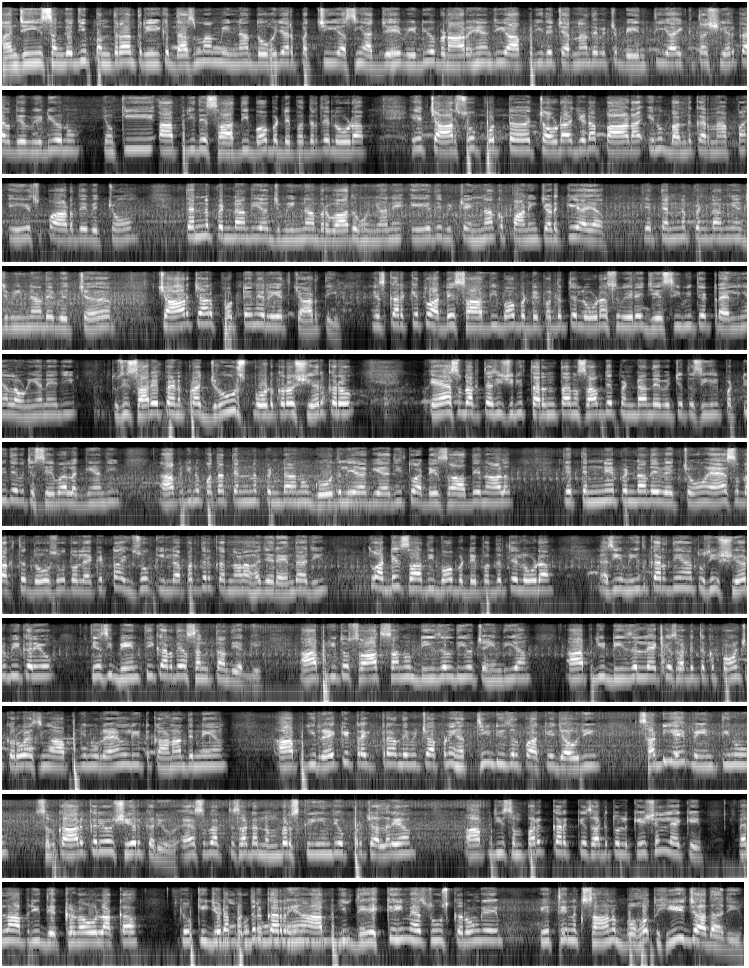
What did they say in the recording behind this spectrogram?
ਹਾਂਜੀ, ਸੰਗਤ ਜੀ 15 ਤਰੀਕ 10ਵਾਂ ਮਹੀਨਾ 2025 ਅਸੀਂ ਅੱਜ ਇਹ ਵੀਡੀਓ ਬਣਾ ਰਹੇ ਹਾਂ ਜੀ। ਆਪ ਜੀ ਦੇ ਚਰਨਾਂ ਦੇ ਵਿੱਚ ਬੇਨਤੀ ਆ, ਇੱਕ ਤਾਂ ਸ਼ੇਅਰ ਕਰ ਦਿਓ ਵੀਡੀਓ ਨੂੰ, ਕਿਉਂਕਿ ਆਪ ਜੀ ਦੇ ਸਾਥ ਦੀ ਬਹੁਤ ਵੱਡੇ ਪੱਧਰ ਤੇ ਲੋੜ ਆ। ਇਹ 400 ਫੁੱਟ ਚੌੜਾ ਜਿਹੜਾ ਪਾੜ ਆ, ਇਹਨੂੰ ਬੰਦ ਕਰਨਾ ਆਪਾਂ ਇਸ ਪਾੜ ਦੇ ਵਿੱਚੋਂ ਤਿੰਨ ਪਿੰਡਾਂ ਦੀਆਂ ਜ਼ਮੀਨਾਂ ਬਰਬਾਦ ਹੋਈਆਂ ਨੇ। ਇਹਦੇ ਵਿੱਚ ਇੰਨਾ ਕੁ ਪਾਣੀ ਚੜ ਕੇ ਆਇਆ ਤੇ ਤਿੰਨ ਪਿੰਡਾਂ ਦੀਆਂ ਜ਼ਮੀਨਾਂ ਦੇ ਵਿੱਚ 4-4 ਫੁੱਟ ਇਹਨੇ ਰੇਤ ਚਾੜਤੀ ਇਸ ਕਰਕੇ ਤੁਹਾਡੇ ਸਾਥ ਦੀ ਬਹੁਤ ਵੱਡੇ ਪੱਧਰ ਤੇ ਲੋੜ ਆ। ਸਵੇਰੇ ਜੀਸੀਬੀ ਤੇ ਟਰੈਲੀਆਂ ਲਾਉਣੀਆਂ ਨੇ ਜੀ। ਤੁਸੀਂ ਸਾਰੇ ਭੈਣ ਭਰਾ ਜਰੂਰ ਸਪੋਰਟ ਕਰੋ ਸ਼ੇਅਰ ਕਰੋ। ਇਸ ਵਕਤ ਅਸੀਂ ਸ਼੍ਰੀ ਤਰਨਤਾਰਨ ਸਾਹਿਬ ਦੇ ਪਿੰਡਾਂ ਦੇ ਵਿੱਚ ਤਹਿਸੀਲ ਪੱਟੀ ਦੇ ਵਿੱਚ ਸੇਵਾ ਲੱਗੇ ਹਾਂ ਜੀ। ਆਪ ਜੀ ਨੂੰ ਪਤਾ ਤਿੰਨ ਪਿੰਡਾਂ ਨੂੰ ਗੋਦ ਲਿਆ ਗਿਆ ਜੀ ਤੁਹਾਡੇ ਸਾਥ ਦੇ ਨਾਲ। ਤੇ ਤਿੰਨੇ ਪਿੰਡਾਂ ਦੇ ਵਿੱਚੋਂ ਇਸ ਵਕਤ 200 ਤੋਂ ਲੈ ਕੇ 250 ਕਿੱਲਾ ਪੱਧਰ ਕਰਨ ਵਾਲਾ ਹਜੇ ਰਹਿੰਦਾ ਜੀ। ਤੁਹਾਡੇ ਸਾਥ ਦੀ ਬਹੁਤ ਵੱਡੇ ਪੱਧਰ ਤੇ ਲੋੜ ਆ। ਅਸੀਂ ਉਮੀਦ ਕਰਦੇ ਹਾਂ ਤੁਸੀਂ ਸ਼ੇਅਰ ਵੀ ਕਰਿਓ ਤੇ ਅਸੀਂ ਬੇਨਤੀ ਕਰਦੇ ਹਾਂ ਸੰਗਤਾਂ ਦੇ ਅੱਗੇ। ਆਪ ਜੀ ਤੋਂ ਸਾਥ ਸਾਨੂੰ ਡੀਜ਼ਲ ਦੀ ਉਹ ਚਾਹੀਦੀ ਆ। ਆਪ ਜੀ ਡੀਜ਼ਲ ਲੈ ਕੇ ਸਾਡੇ ਤੱਕ ਪਹੁੰਚ ਕਰੋ, ਅਸੀਂ ਆਪ ਜੀ ਨੂੰ ਰਹਿਣ ਲਈ ਟਿਕਾਣਾ ਦਿੰਨੇ ਆ ਆਪ ਜੀ ਰਹਿ ਕੇ ਟਰੈਕਟਰਾਂ ਦੇ ਵਿੱਚ ਆਪਣੇ ਹੱਥੀਂ ਡੀਜ਼ਲ ਪਾ ਕੇ ਜਾਓ ਜੀ। ਸਾਡੀ ਇਹ ਬੇਨਤੀ ਨੂੰ ਸਵੀਕਾਰ ਕਰਿਓ ਸ਼ੇਅਰ ਕਰਿਓ। ਇਸ ਵਕਤ ਸਾਡਾ ਨੰਬਰ ਸਕਰੀਨ ਦੇ ਉੱਪਰ ਚੱਲ ਰਿਹਾ। ਆਪ ਜੀ ਸੰਪਰਕ ਕਰਕੇ ਸਾਡੇ ਤੋਂ ਲੋਕੇਸ਼ਨ ਲੈ ਕੇ ਪਹਿਲਾਂ ਆਪ ਜੀ ਦੇਖਣ ਆਓ ਇਲਾਕਾ ਕਿਉਂਕਿ ਜਿਹੜਾ ਪੱਧਰ ਕਰ ਰਹੇ ਹਾਂ ਆਪ ਜੀ। ਦੇਖ ਕੇ ਹੀ ਮਹਿਸੂਸ ਕਰੋਗੇ ਇੱਥੇ ਨੁਕਸਾਨ ਬਹੁਤ ਹੀ ਜ਼ਿਆਦਾ ਜੀ।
